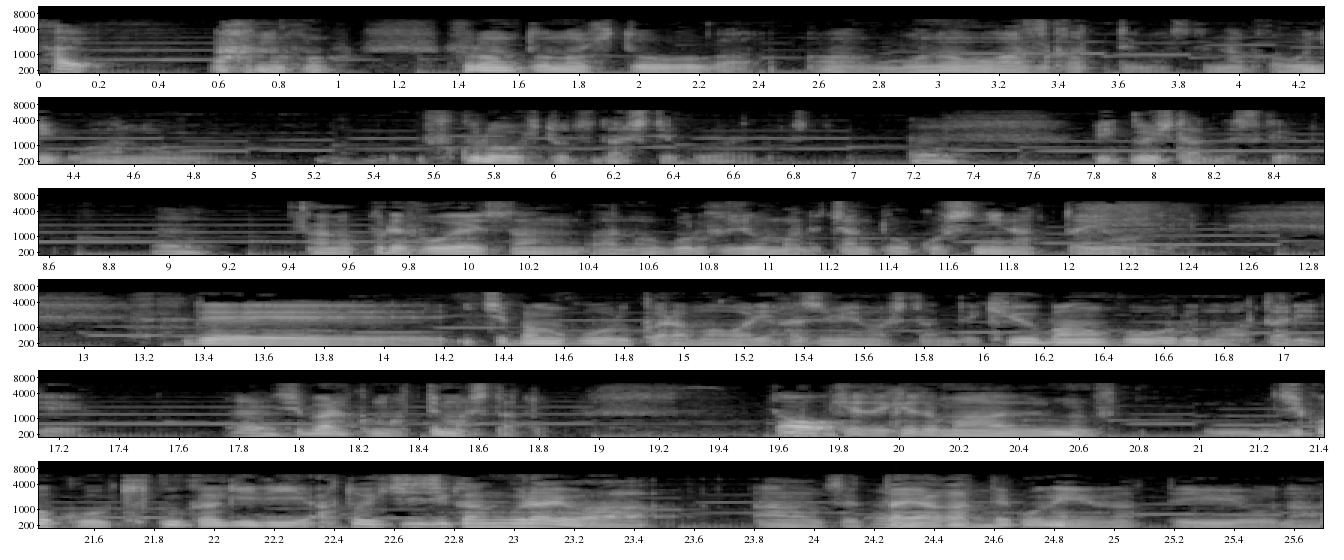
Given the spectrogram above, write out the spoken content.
はい。あの、フロントの人が、あ物を預かってまして、なんかお肉、あの、袋を一つ出してこられました。うん。びっくりしたんですけど、うん。あの、プレフォーエイジさん、あの、ゴルフ場までちゃんとお越しになったようで、で、1番ホールから回り始めましたんで、9番ホールのあたりで、うん。しばらく待ってましたと。おうけど、けどまあ、うん時刻を聞く限り、あと1時間ぐらいは、あの、絶対上がってこねえよなっていうような。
